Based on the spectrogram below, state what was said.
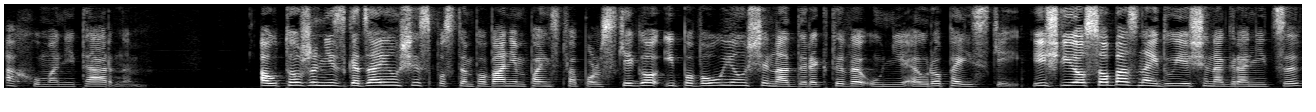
a humanitarnym. Autorzy nie zgadzają się z postępowaniem państwa polskiego i powołują się na dyrektywę Unii Europejskiej. Jeśli osoba znajduje się na granicy,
